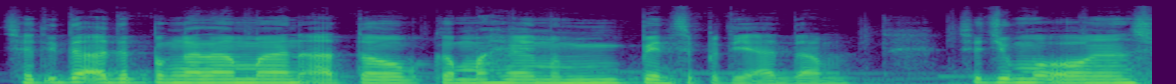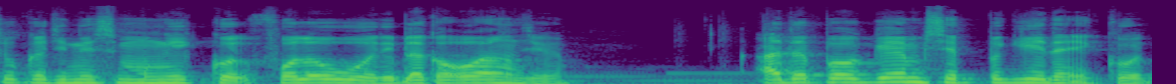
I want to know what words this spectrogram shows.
Saya tidak ada pengalaman atau kemahiran memimpin seperti Adam. Saya cuma orang yang suka jenis mengikut follower di belakang orang je. Ada program saya pergi dan ikut.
